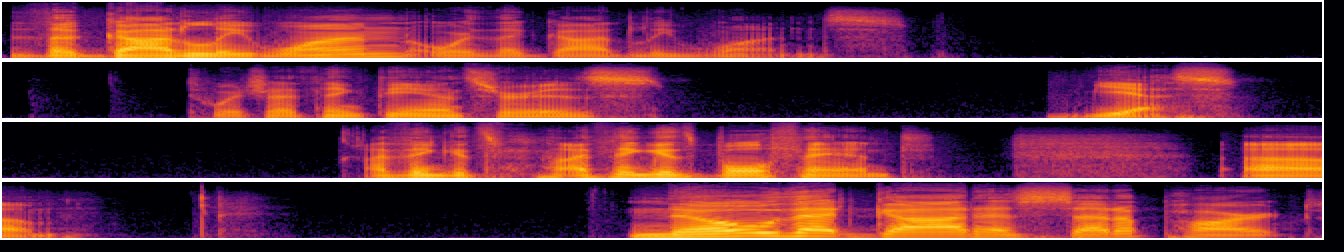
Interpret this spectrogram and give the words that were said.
the godly one or the godly ones? To which I think the answer is yes. I think it's I think it's both and. Um, know that God has set apart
